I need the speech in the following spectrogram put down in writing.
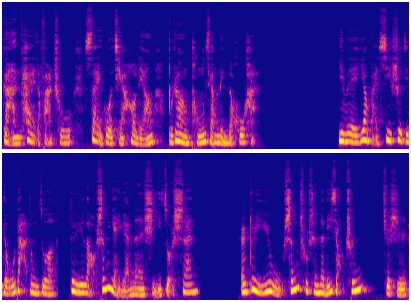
感慨地发出“赛过钱浩良，不让佟祥林”的呼喊。因为样板戏涉及的武打动作对于老生演员们是一座山，而对于武生出身的李小春。却是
